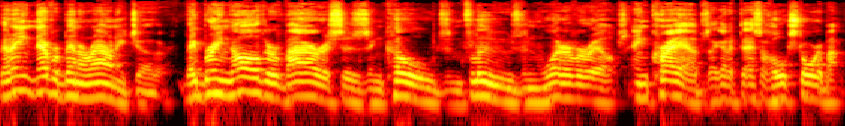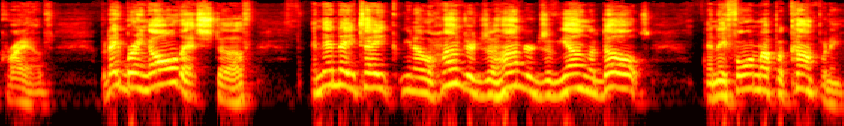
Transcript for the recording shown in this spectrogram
that ain't never been around each other. They bring all their viruses and colds and flus and whatever else and crabs. I got that's a whole story about crabs. But they bring all that stuff and then they take, you know, hundreds and hundreds of young adults and they form up a company.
